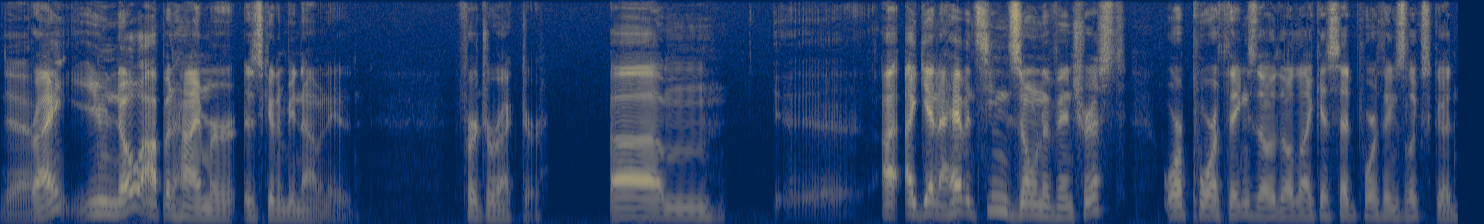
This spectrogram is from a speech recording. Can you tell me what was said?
Yeah. right? You know Oppenheimer is going to be nominated for director. Um, uh, I, again, I haven't seen Zone of Interest or Poor Things, though. Though, like I said, Poor Things looks good.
